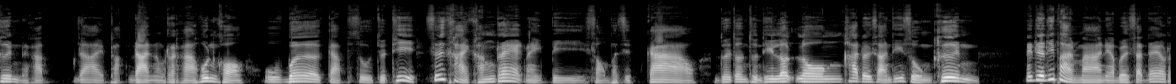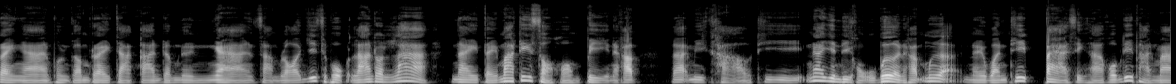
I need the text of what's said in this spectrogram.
ขึ้นนะครับ ได้ผลักดันราคาหุ้นของ Uber กลับสู่จุดที่ซื้อขายครั้งแรกในปี 2019 โดยต้นทุนที่ลดลง ค่าโดยสารที่สูงขึ้น ในเดือนที่ผ่านมาเนี่ยบริษัทได้รายงานผลกำไรจากการดำเนินงาน 326 ล้านดอลลาร์ ในไตรมาสที่ 2 ของปีนะครับ และมีข่าวที่น่ายินดีของ Uber นะครับ เมื่อในวันที่ 8 สิงหาคมที่ผ่านมา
